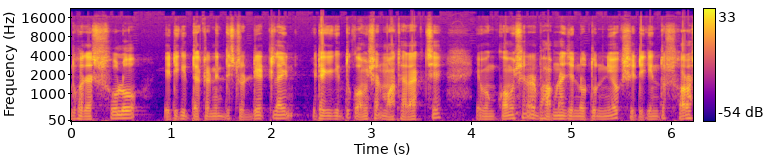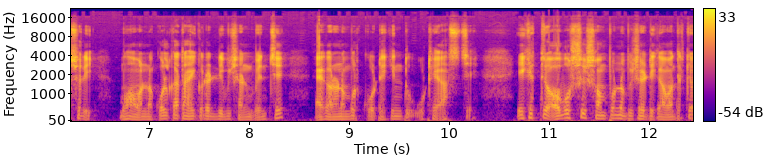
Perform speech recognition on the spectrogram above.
দু হাজার ষোলো এটি কিন্তু একটা নির্দিষ্ট ডেডলাইন, এটাকে কিন্তু কমিশন মাথায় রাখছে এবং কমিশনের ভাবনা যে নতুন নিয়োগ, সেটি কিন্তু সরাসরি মহামান্য কলকাতা হাইকোর্টের ডিভিশন বেঞ্চে এগারো নম্বর কোর্টে কিন্তু উঠে আসছে। এক্ষেত্রে অবশ্যই সম্পূর্ণ বিষয়টিকে আমাদেরকে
